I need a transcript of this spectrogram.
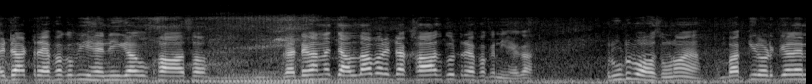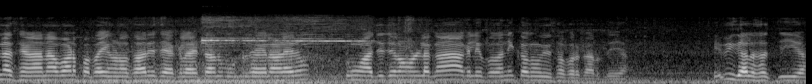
ਐਡਾ ਟ੍ਰੈਫਿਕ ਵੀ ਹੈ ਨਹੀਂਗਾ ਕੋਈ ਖਾਸ। ਗੱਡਖਾਨਾ ਚੱਲਦਾ, ਪਰ ਐਡਾ ਖਾਸ ਕੋਈ ਟ੍ਰੈਫਿਕ ਨਹੀਂ ਹੈਗਾ। ਰੂਟ ਬਹੁਤ ਸੋਹਣਾ ਆ। ਬਾਕੀ ਰੁੜਕੇ ਵਾਲੇ ਨਾ ਸਿਆਣਾ ਨਾ ਬਣ, ਪਤਾ ਹੀ ਹੋਣਾ ਸਾਰੇ ਸਾਈਕਲਿਸਟਾਂ ਨੂੰ, ਮੋਟਰਸਾਈਕਲ ਵਾਲਿਆਂ ਨੂੰ। ਤੂੰ ਅੱਜ ਚਲਾਉਣ ਲੱਗਾ, ਅਗਲੇ ਪਤਾ ਨਹੀਂ ਕਦੋਂ ਦੇ ਸਫ਼ਰ ਕਰਦੇ ਆ। ਇਹ ਵੀ ਗੱਲ ਸੱਚੀ ਆ,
